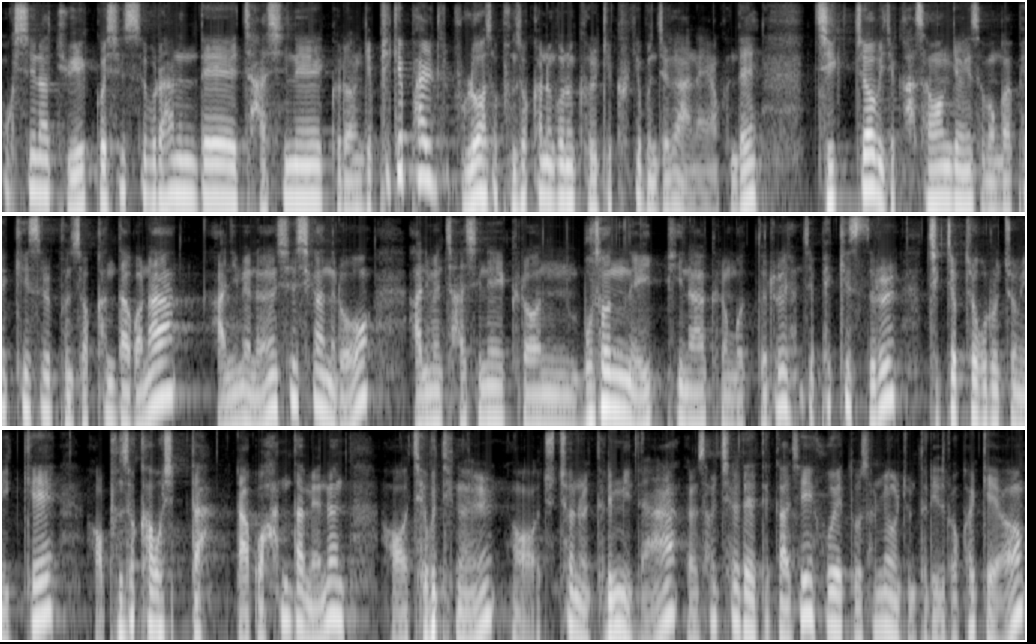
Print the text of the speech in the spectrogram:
혹시나 뒤에 거 실습을 하는데 자신의 그런 게 피켓 파일들 불러와서 분석하는 거는 그렇게 크게 문제가 않아요. 근데 직접 이제 가상 환경에서 뭔가 패킷을 분석한다거나 아니면은 실시간으로 아니면 자신의 그런 무선 AP나 그런 것들을 현재 패킷을 직접적으로 좀 있게 어, 분석하고 싶다 라고 한다면은 어, 재부팅을 어, 추천을 드립니다. 설치될 때까지 후에 또 설명을 좀 드리도록 할게요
